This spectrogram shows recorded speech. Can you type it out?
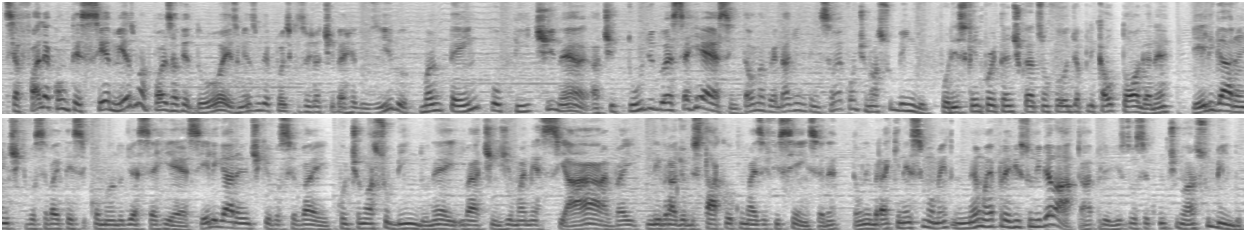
se a falha acontecer mesmo após a V2, mesmo depois que você já tiver reduzido, mantém o pitch, né? A atitude do SRS. Então, na verdade, a intenção é continuar subindo. Por isso que é importante que o Edson falou de aplicar o TOGA, né? Ele ele garante que você vai ter esse comando de SRS, ele garante que você vai continuar subindo, né, e vai atingir uma MSA, vai livrar de obstáculo com mais eficiência, né? Então lembrar que nesse momento não é previsto nivelar, tá? É previsto você continuar subindo.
